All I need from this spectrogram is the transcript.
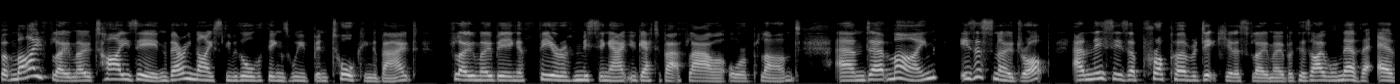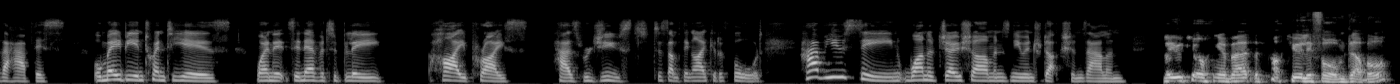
But my FLOMO ties in very nicely with all the things we've been talking about. FLOMO being a fear of missing out you get about a flower or a plant. And uh, mine is a snowdrop. And this is a proper ridiculous FLOMO because I will never, ever have this, or maybe in 20 years when it's inevitably high price has reduced to something I could afford. Have you seen one of Joe Sharman's new introductions, Alan? Are you talking about the poculiform double?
